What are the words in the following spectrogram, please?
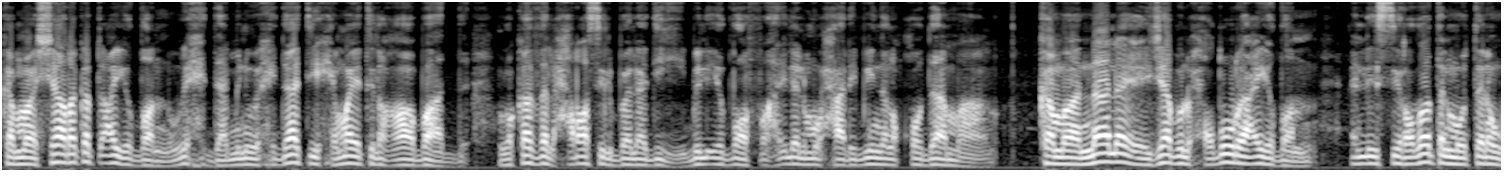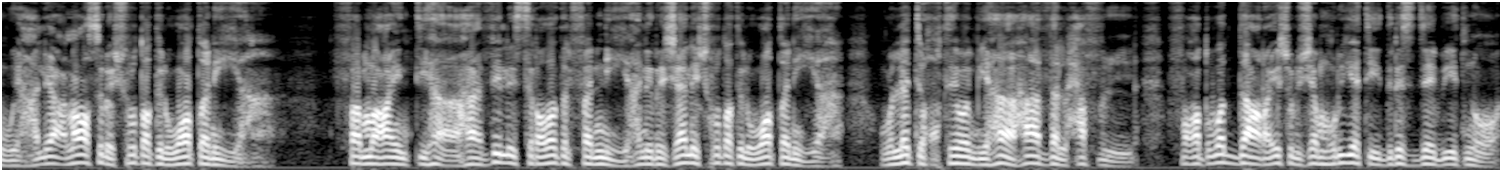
كما شاركت أيضا وحدة من وحدات حماية الغابات وكذا الحرس البلدي بالإضافة إلى المحاربين القدامى. كما نال إعجاب الحضور أيضا الاستيرادات المتنوعة لعناصر الشرطة الوطنية. فمع انتهاء هذه الاستيرادات الفنية لرجال الشرطة الوطنية والتي اختتم بها هذا الحفل. فقد ودع رئيس الجمهورية إدريس ديبي إتنو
